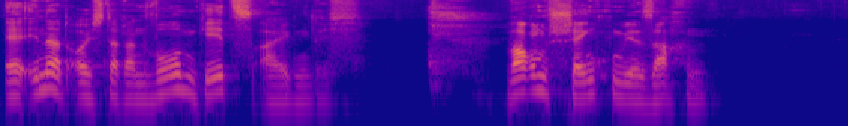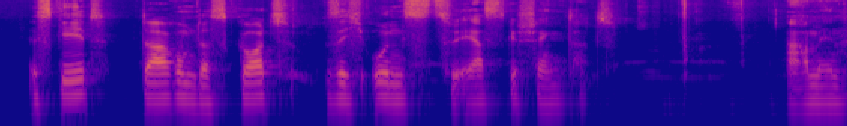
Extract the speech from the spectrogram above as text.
Erinnert euch daran, worum geht es eigentlich? Warum schenken wir Sachen? Es geht darum, dass Gott sich uns zuerst geschenkt hat. Amen.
